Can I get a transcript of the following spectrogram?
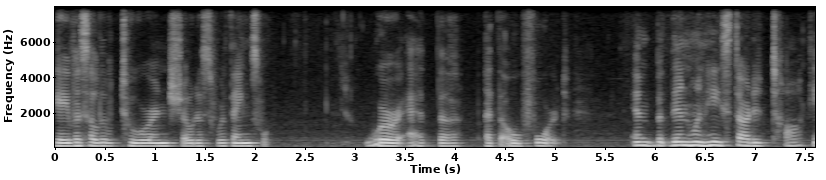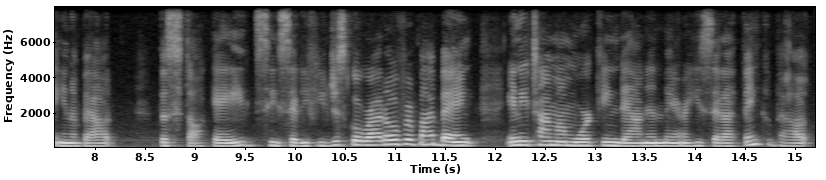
gave us a little tour and showed us where things were at the at the old fort. And but then when he started talking about the stockades, he said, if you just go right over my bank, anytime I'm working down in there, he said, I think about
